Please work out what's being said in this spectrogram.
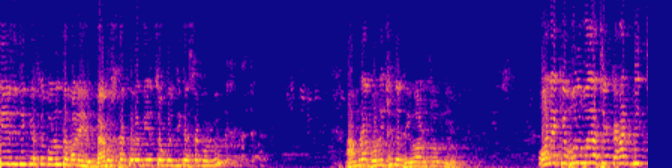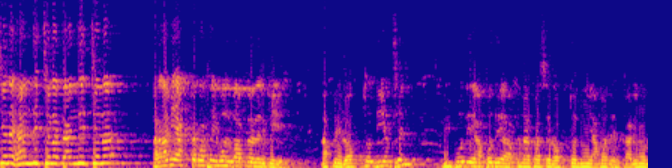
নিয়েছে জিজ্ঞাসা করুন তো মানে ব্যবস্থা করে দিয়েছে ওকে জিজ্ঞাসা করবেন আমরা বলেছি তো দেওয়ার জন্য। অনেকে ভুল বোঝাচ্ছে কার্ড দিচ্ছে না, হ্যান দিচ্ছে না, ত্যান দিচ্ছে না। আর আমি একটা কথাই বলব আপনাদেরকে, আপনি রক্ত দিয়েছেন, বিপদে আপদে আপনার পাশে রক্ত নিয়ে আমাদের কারিমুল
